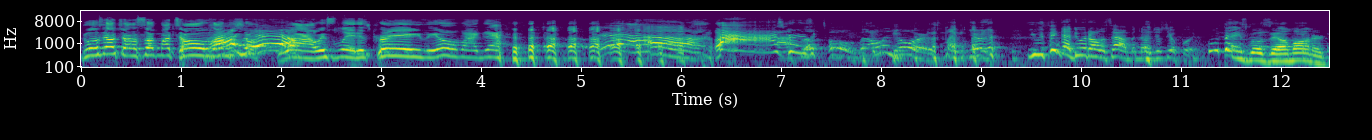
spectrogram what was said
Goes out trying to suck my toes. I'm Oh, so, yeah. Wow, it's lit. It's crazy. Oh my god. Yeah. ah, it's crazy. Look, toes, but only yours. Like you would think I do it all the time, but no, just your foot. Well, thanks, GloZell. I'm honored.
